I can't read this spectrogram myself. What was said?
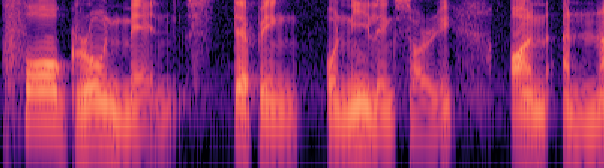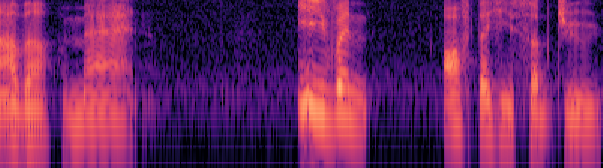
Four grown men stepping or kneeling, sorry, on another man. Even after he's subdued.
